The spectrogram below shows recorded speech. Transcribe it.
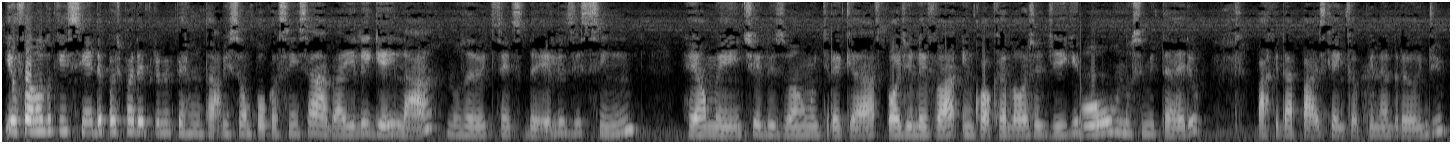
E eu falando que sim, depois parei pra me perguntar, é um pouco assim, sabe? Aí liguei lá, no 0800 deles, e sim realmente eles vão entregar, pode levar em qualquer loja digna ou no cemitério Parque da Paz, que é em Campina Grande.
